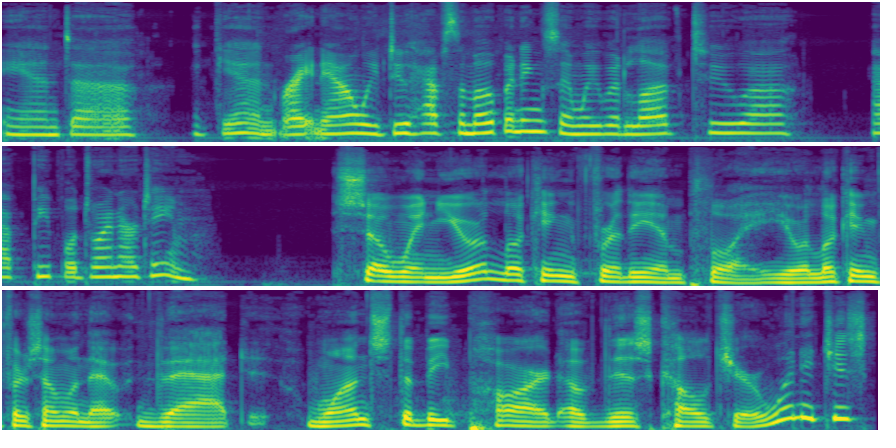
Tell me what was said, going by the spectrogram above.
And uh, again, right now we do have some openings, and we would love to uh, have people join our team. So when you're looking for the employee, you're looking for someone that that wants to be part of this culture. Why don't you just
